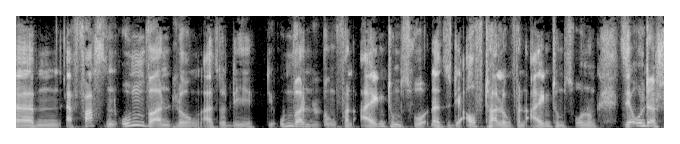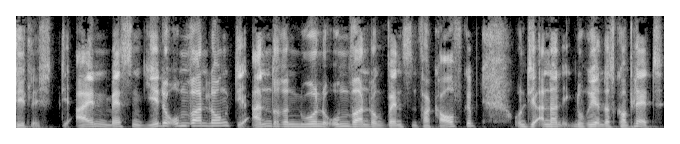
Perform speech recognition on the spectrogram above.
ähm, erfassen Umwandlung, also die, die Umwandlung von Eigentumswohnungen, also die Aufteilung von Eigentumswohnungen, sehr unterschiedlich. Die einen messen jede Umwandlung, die anderen nur eine Umwandlung, wenn es einen Verkauf gibt und die anderen ignorieren das komplett.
